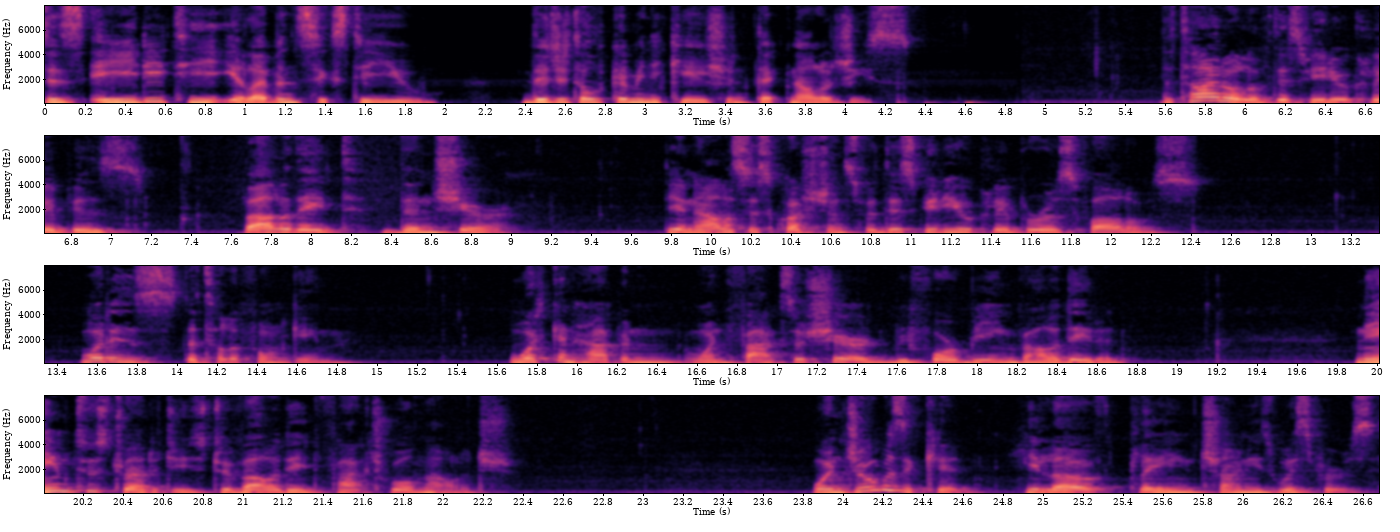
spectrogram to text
is AEDT 1160U, Digital Communication Technologies. The title of this video clip is Validate, then Share. The analysis questions for this video clip are as follows. What is the telephone game? What can happen when facts are shared before being validated? Name two strategies to validate factual knowledge. When Joe was a kid, he loved playing Chinese whispers,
